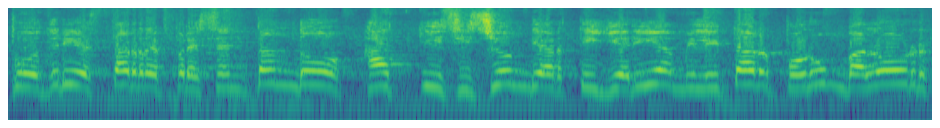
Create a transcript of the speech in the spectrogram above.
podría estar representando adquisición de artillería militar por un valor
